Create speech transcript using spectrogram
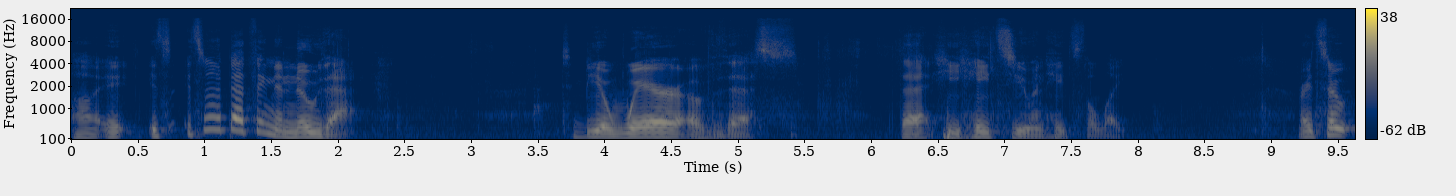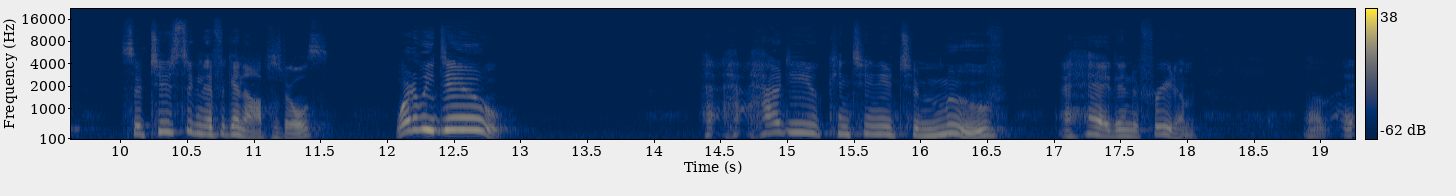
Uh, it, it's, it's not a bad thing to know that to be aware of this, that he hates you and hates the light. Right? So, so two significant obstacles. What do we do? H- how do you continue to move ahead into freedom? Um, I,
